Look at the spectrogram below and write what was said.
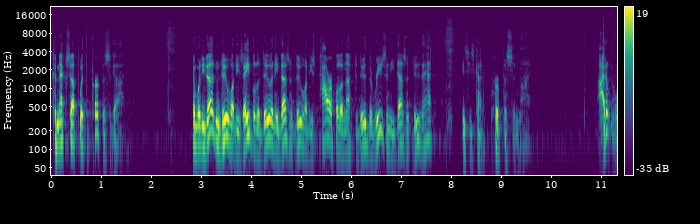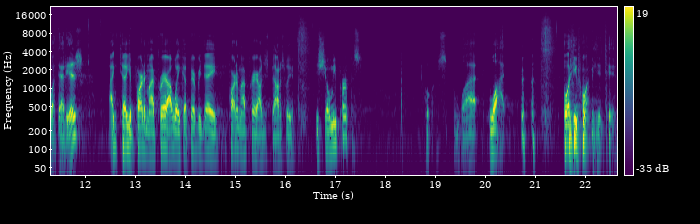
connects up with the purpose of God. And when he doesn't do what he's able to do and he doesn't do what he's powerful enough to do, the reason he doesn't do that is he's got a purpose in mind. I don't know what that is. I can tell you part of my prayer, I wake up every day, part of my prayer, I'll just be honest with you, is show me purpose. What? What? what do you want me to do?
